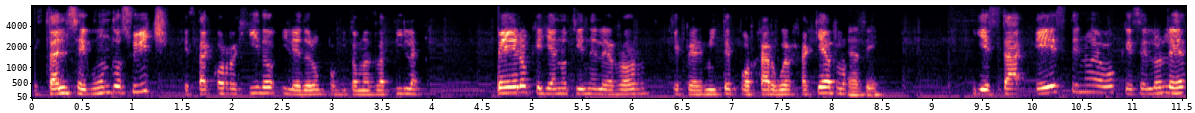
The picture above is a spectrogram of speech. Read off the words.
Está el segundo Switch, que está corregido y le dura un poquito más la pila. Pero que ya no tiene el error que permite por hardware hackearlo. Así. Y está este nuevo, que es el OLED,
